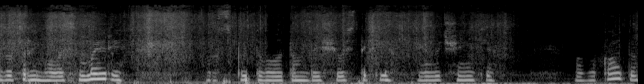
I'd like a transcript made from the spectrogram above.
Затрималась в мерії, розпитувала там дещо ось такі величенькі авокадо.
